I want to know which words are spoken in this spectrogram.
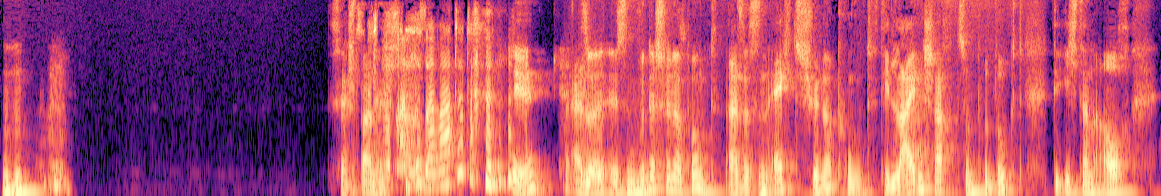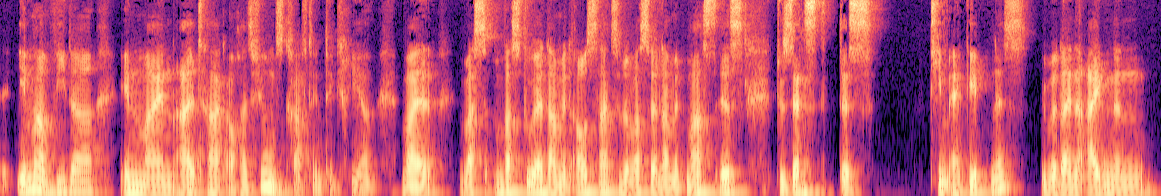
Mhm. Sehr spannend. Hast du was anderes erwartet? Nee, also ist ein wunderschöner Punkt. Also ist ein echt schöner Punkt. Die Leidenschaft zum Produkt, die ich dann auch immer wieder in meinen Alltag auch als Führungskraft integriere. Weil was, was du ja damit aussagst oder was du ja damit machst, ist, du setzt das Teamergebnis über deine eigenen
